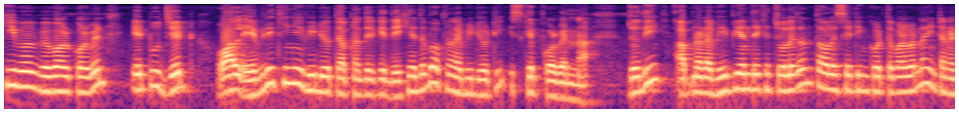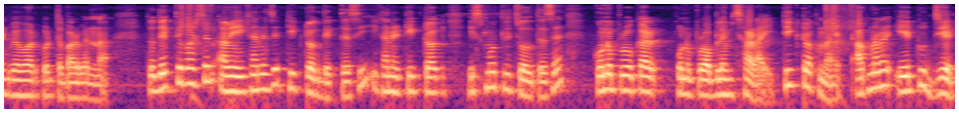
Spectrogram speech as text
কীভাবে ব্যবহার করবেন? A to Z all everything এই ভিডিওতে আপনাদেরকে দেখিয়ে দেবো, আপনারা ভিডিওটি স্কিপ করবেন না। যদি আপনারা ভিপিএন দেখে চলে যান, তাহলে সেটিং করতে পারবেন না ইন্টারনেট ব্যবহার করতে পারবেন না। তো দেখতে পাচ্ছেন আমি এখানে যে টিকটক দেখতেছি, এখানে টিকটক স্মুথলি চলতেছে, কোনো প্রকার কোনো প্রবলেম ছাড়াই। টিকটক নয়, আপনারা এ টু জেড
